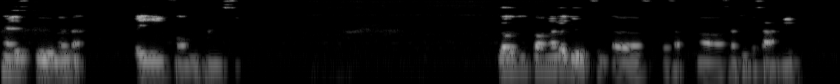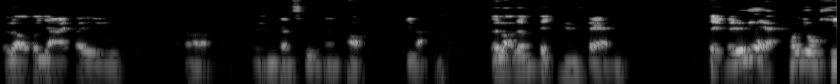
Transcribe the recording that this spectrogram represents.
high school นั้นอะปีสองพันสิบเราตอนนั้นเราอยู่ที่เอ่อเอ่อสถานที่ประสานมิตรแล้วเราก็ย้ายไปเอ่อเป็นการ school and พอทีหลังแล้วเราเริ่มเตะ handstand เตะไปเรื่อยๆอะเพราะโยคี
